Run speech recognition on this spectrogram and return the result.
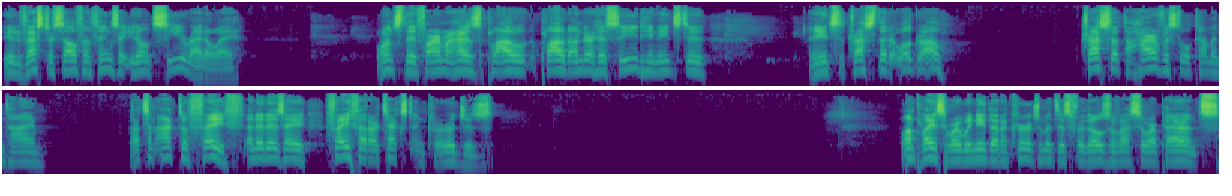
You invest yourself in things that you don't see right away. Once the farmer has plowed, plowed under his seed, he needs, to, he needs to trust that it will grow. Trust that the harvest will come in time. That's an act of faith, and it is a faith that our text encourages. One place where we need that encouragement is for those of us who are parents.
